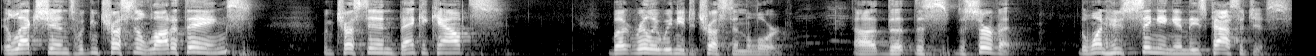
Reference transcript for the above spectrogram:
elections. We can trust in a lot of things. We can trust in bank accounts, but really we need to trust in the Lord. Uh, the, the, the servant, the one who's singing in these passages.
